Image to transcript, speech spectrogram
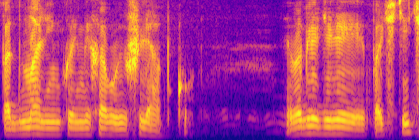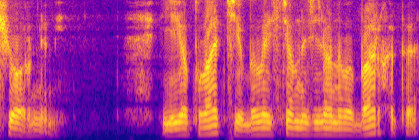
под маленькую меховую шляпку, выглядели почти черными. Ее платье было из темно-зеленого бархата,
